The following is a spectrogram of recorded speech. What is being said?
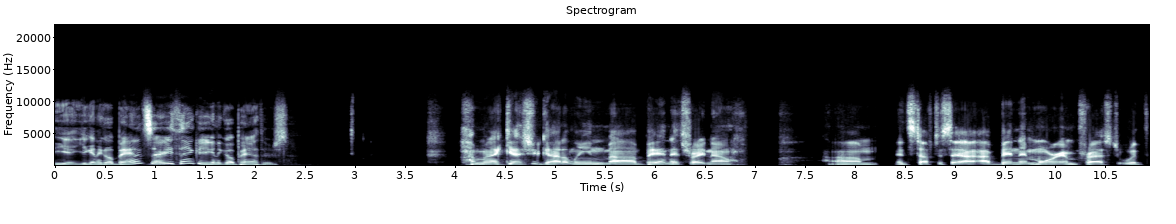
you you gonna go Bandits there? You think? Or you gonna go Panthers? I mean, I guess you got to lean uh, Bandits right now. Um, it's tough to say. I, I've been more impressed with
